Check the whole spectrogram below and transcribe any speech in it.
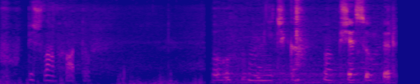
Фух, пішла в хату. О, умнічка. Вообще супер.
